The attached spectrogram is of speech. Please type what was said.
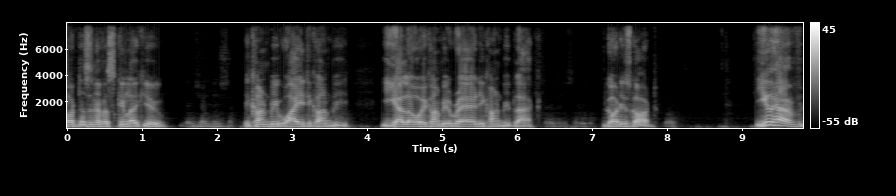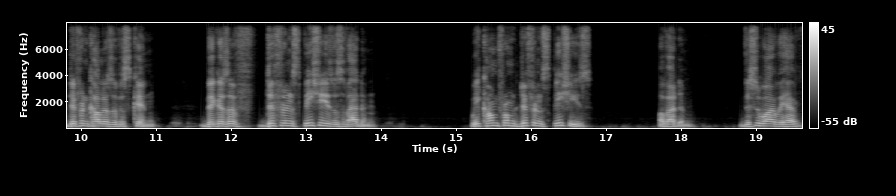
God doesn't have a skin like you. He can't be white, he can't be yellow, he can't be red, he can't be black. God is God. You have different colors of skin because of different species of Adam. We come from different species of Adam. This is why we have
